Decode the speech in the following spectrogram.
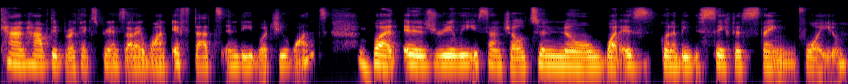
can't have the birth experience that I want if that's indeed what you want. Mm-hmm. But it is really essential to know what is going to be the safest thing for you.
